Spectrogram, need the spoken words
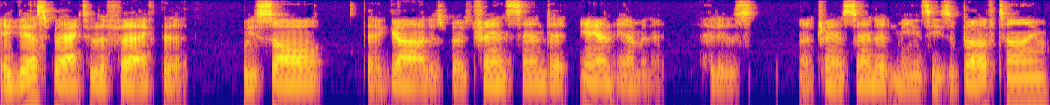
It gets back to the fact that we saw that God is both transcendent and immanent. That is, uh, transcendent means he's above time,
